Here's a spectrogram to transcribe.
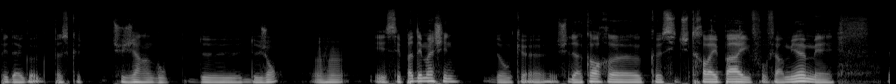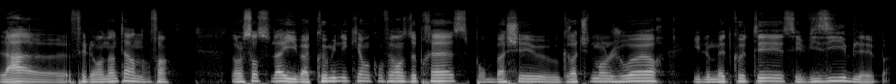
pédagogue parce que tu gères un groupe de, de gens Mhm. et c'est pas des machines. Donc euh, je suis d'accord euh, que si tu travailles pas, il faut faire mieux, mais là, euh, fais-le en interne. Enfin, dans le sens là, il va communiquer en conférence de presse pour bâcher euh, gratuitement le joueur, il le met de côté, c'est visible. Et, bah,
